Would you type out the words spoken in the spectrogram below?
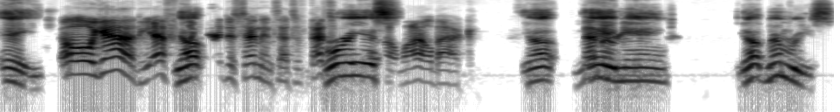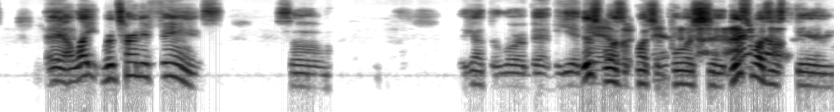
hey, Oh yeah, the F like, Dead Descendants. That's that's glorious. a while back. Yup. Hey, man. Yup, memories. Hey, I like returning fans. So they got the lore back. But yeah, this Yeah, was a but bunch of bullshit. I This don't wasn't know. scary.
